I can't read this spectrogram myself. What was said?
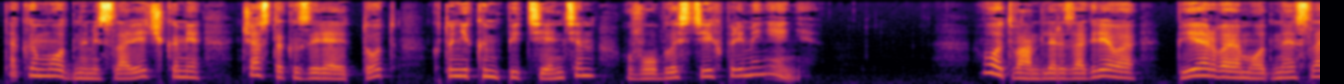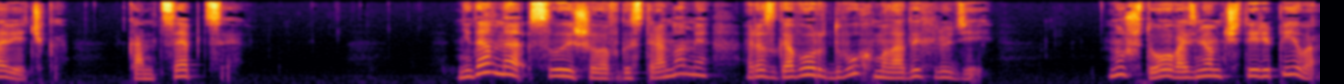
так и модными словечками часто козыряет тот, кто некомпетентен в области их применения. Вот вам для разогрева первое модное словечко — концепция. Недавно слышала в гастрономе разговор двух молодых людей. «Ну что, возьмем четыре пива?»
